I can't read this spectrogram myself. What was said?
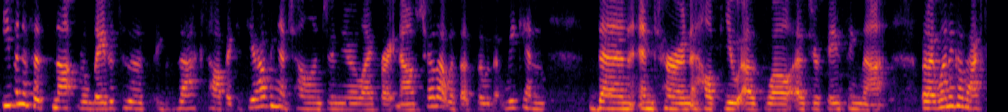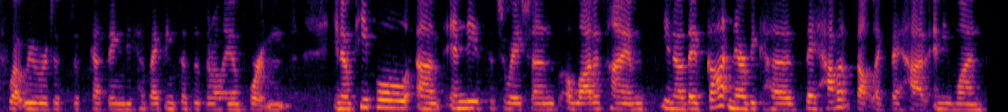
even if it's not related to this exact topic, if you're having a challenge in your life right now, share that with us so that we can then in turn help you as well as you're facing that. But I want to go back to what we were just discussing because I think this is really important. You know, people um, in these situations, a lot of times, you know, they've gotten there because they haven't felt like they had anyone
